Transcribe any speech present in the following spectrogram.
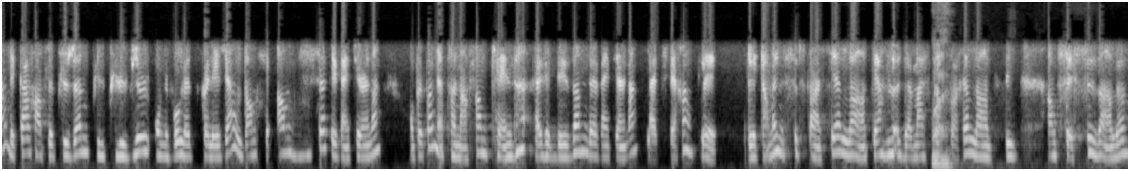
ans d'écart entre le plus jeune puis le plus vieux au niveau là, du collégial. Donc, c'est entre 17 et 21 ans. On peut pas mettre un enfant de 15 ans avec des hommes de 21 ans. La différence, elle est quand même substantielle là, en termes de masse corporelle entre, ces six ans-là.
